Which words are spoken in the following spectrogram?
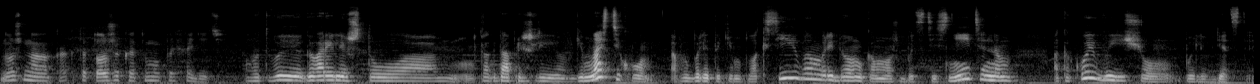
нужно как-то тоже к этому приходить. Вот вы говорили, что когда пришли в гимнастику, вы были таким плаксивым ребенком, может быть, стеснительным. А какой вы еще были в детстве?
